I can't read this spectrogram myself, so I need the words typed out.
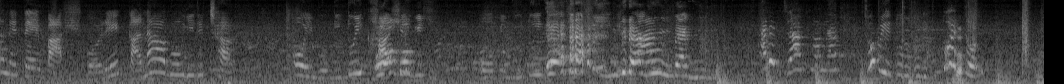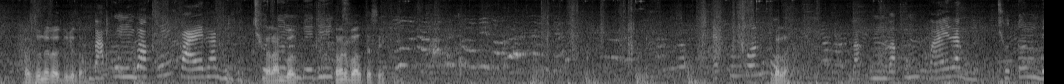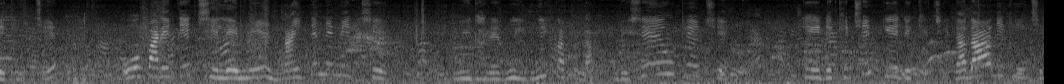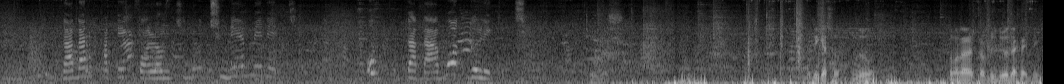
উঠানেতে বাস করে কানা বগির ছা ওই বগি তুই খাস? বগি ও বগি তুই বেগুন বেগুন। আরে না ছবি ওইদিকে যাও। বাকুম বাকুম বল। তোমার বলতেছি। বলো। বাকুম পায়রা ছোটন বেঁধেছে। ও পারেতে ছেলে মেয়ে নাইতে নেমেছে। দুই ধারে রুই রুই কাতলা ভেসে উঠেছে। কে দেখেছে কে দেখেছে? দাদা দেখেছে দাদার হাতে কলম ছিল, ছুঁড়ে মেরেছে। ও দাদা বড্ড লেগেছে ঠিক আছে। এদিকে আসো। তোমার আর একটা ভিডিও দেখাই দিই।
